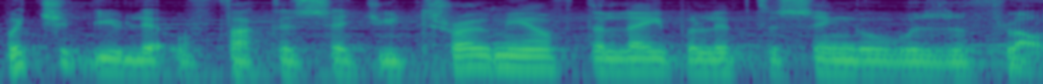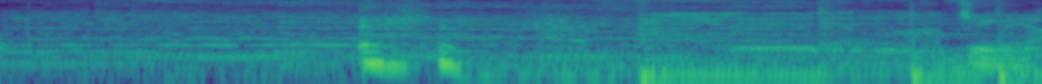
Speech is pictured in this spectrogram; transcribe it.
which of you little fuckers said you'd throw me off the label if the single was a flop. Gina.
